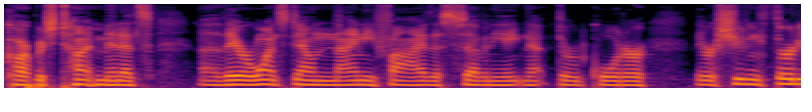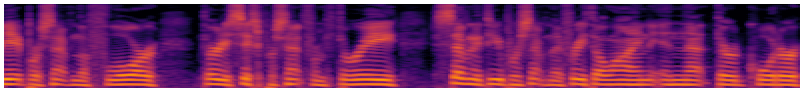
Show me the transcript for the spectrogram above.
garbage time minutes. Uh, they were once down 95 to 78 in that third quarter. They were shooting 38% from the floor, 36% from three, 73% from the free throw line in that third quarter.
